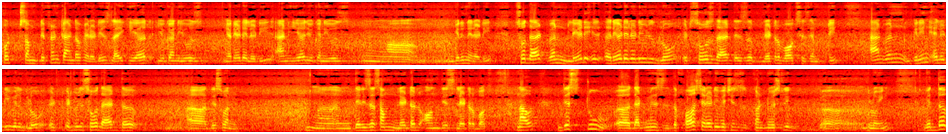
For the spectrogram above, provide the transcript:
put some different kind of LEDs like here you can use red LED and here you can use um, green LED so that when red, red LED will glow it shows that there is a letter box is empty. And when green LED will glow it, it will show that the uh, this one uh, there is a some letter on this letter box. Now this two uh, that means the first led which is continuously uh, glowing with the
